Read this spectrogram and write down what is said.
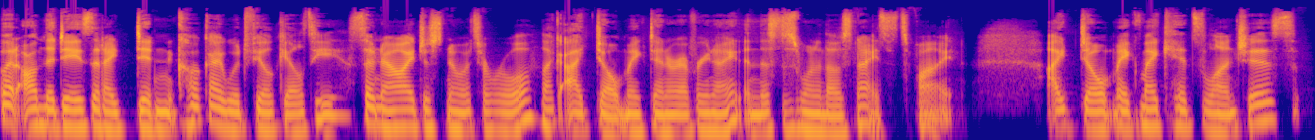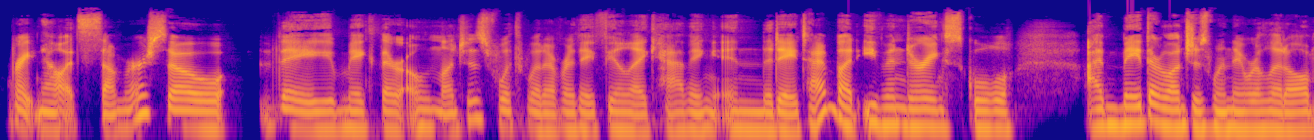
But on the days that I didn't cook, I would feel guilty. So now I just know it's a rule. Like I don't make dinner every night. And this is one of those nights. It's fine. I don't make my kids lunches. Right now it's summer. So they make their own lunches with whatever they feel like having in the daytime. But even during school, I made their lunches when they were little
